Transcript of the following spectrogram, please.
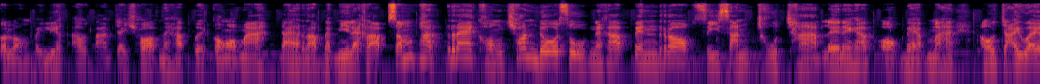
ก็ลองไปเลือกเอาตามใจชอบนะครับเปิดกล่องออกมาได้รับแบบนี้แหละครับสัมผัสแรกของช่อนโดสูบนะครับเป็นรอกสีสันฉูดฉาดเลยนะครับออกแบบมาเอาใจวัย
